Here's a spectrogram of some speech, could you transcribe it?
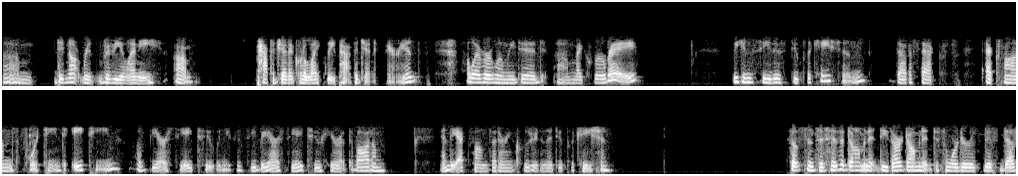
um, did not re reveal any um, pathogenic or likely pathogenic variants. However, when we did um, microarray, we can see this duplication that affects exons 14 to 18 of BRCA2, and you can see BRCA2 here at the bottom and the exons that are included in the duplication. So since this is a dominant, these are dominant disorders, this does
